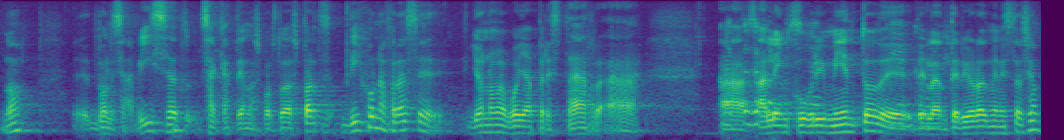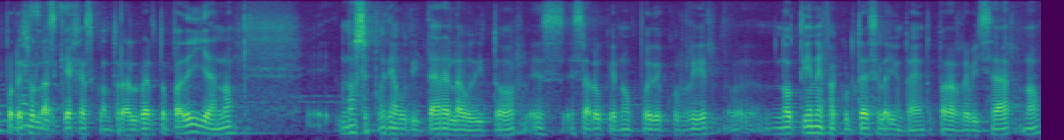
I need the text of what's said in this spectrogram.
¿no? Eh, no les avisa, saca temas por todas partes. Dijo una frase, yo no me voy a prestar a, al encubrimiento de, la anterior administración, por eso las quejas contra Alberto Padilla, ¿no? No se puede auditar al auditor, es, es, algo que no puede ocurrir, no tiene facultades el ayuntamiento para revisar, ¿no?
